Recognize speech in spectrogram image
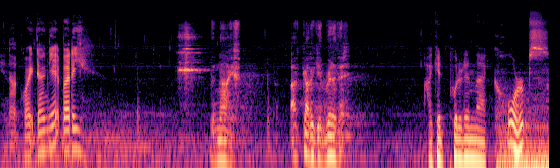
You're not quite done yet, buddy. The knife. I've got to get rid of it. I could put it in that corpse.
